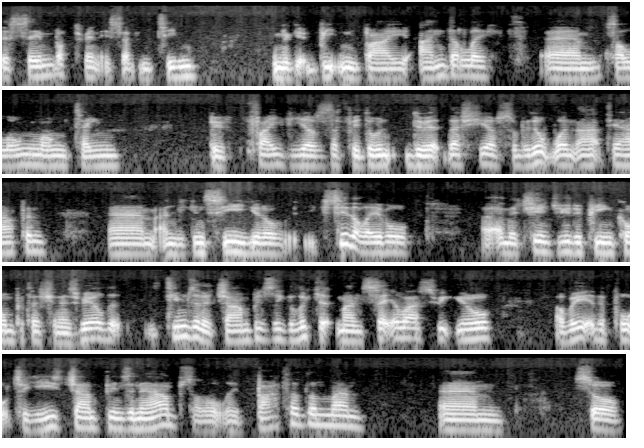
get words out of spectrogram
December 2017, when we get beaten by Anderlecht. Um, it's a long, long time. Be five years if we don't do it this year, so we don't want that to happen. Um, and you can see, you know, you can see the level uh, and the change European competition as well. That teams in the Champions League. Look at Man City last week. You know, away to the Portuguese champions, and they absolutely battered them, man. Um, so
